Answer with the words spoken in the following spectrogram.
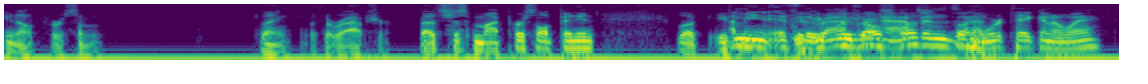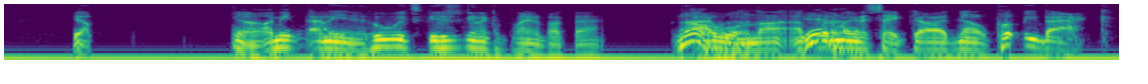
you know for some thing with the rapture. That's just my personal opinion. Look, if I mean, you- if you the rapture happens and we're taken away, yeah, yeah. I mean, I mean, who would, who's going to complain about that? No, I will not. yeah. What am I going to say? God, no, put me back.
